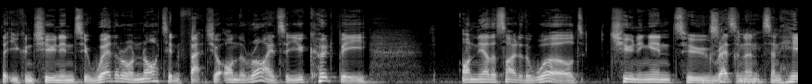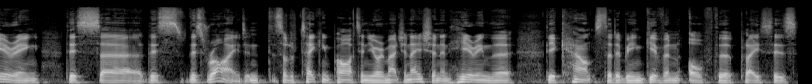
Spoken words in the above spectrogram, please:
that you can tune into, whether or not, in fact, you're on the ride. So you could be on the other side of the world tuning into resonance and hearing this uh, this this ride and sort of taking part in your imagination and hearing the the accounts that are being given of the places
